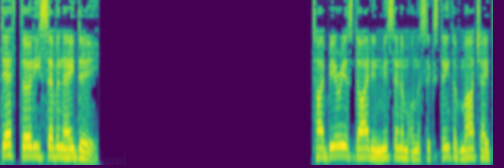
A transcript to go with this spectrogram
Death 37 AD Tiberius died in Misenum on 16 March AD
